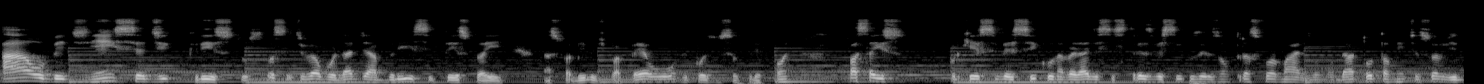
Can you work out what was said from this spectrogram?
à obediência de Cristo. Se você tiver a oportunidade de abrir esse texto aí na sua Bíblia de papel ou depois no seu telefone, faça isso porque esse versículo, na verdade, esses três versículos, eles vão transformar, eles vão mudar totalmente a sua vida.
